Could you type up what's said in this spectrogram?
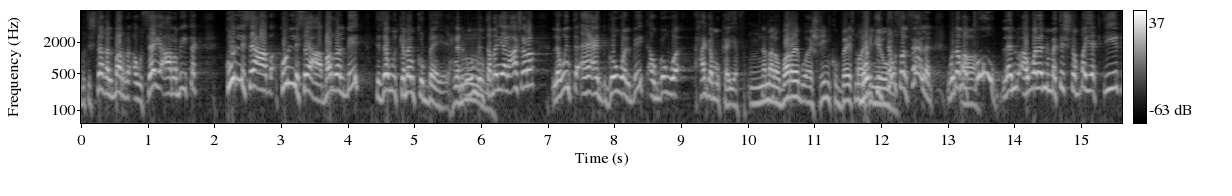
وبتشتغل بره أو سايق عربيتك كل ساعة كل ساعة بره البيت تزود كمان كوباية. إحنا بنقول من 8 ل 10 لو انت قاعد جوه البيت أو جوه حاجة مكيفة. إنما لو بره يبقوا 20 كوباية مية في ممكن اليوم. توصل فعلا. وده آه. مطلوب لأنه اولا لما تشرب مية كتير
